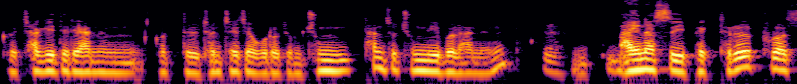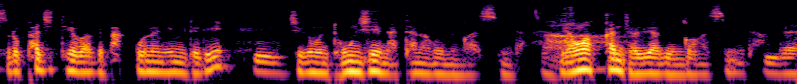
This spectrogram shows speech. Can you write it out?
그 자기들이 하는 것들 전체적으로 좀 중, 탄소 중립을 하는 네. 마이너스 이펙트를 플러스로 파지티브하게 바꾸는 힘들이 음. 지금은 동시에 나타나고 있는 것 같습니다. 아. 명확한 전략인 것 같습니다. 네.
